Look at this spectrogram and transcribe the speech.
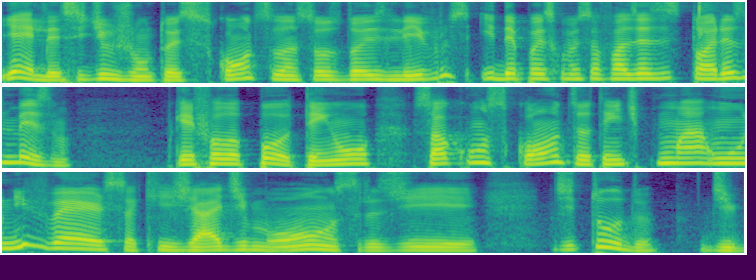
E aí ele decidiu, juntou esses contos, lançou os dois livros e depois começou a fazer as histórias mesmo. Porque ele falou, pô, tenho. Só com os contos eu tenho, tipo, uma- um universo aqui já de monstros, de. de tudo. De,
